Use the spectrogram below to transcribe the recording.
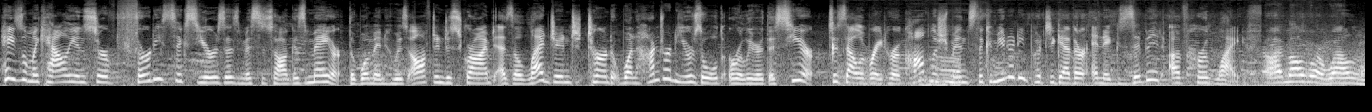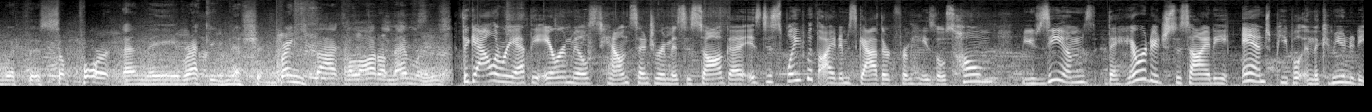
Hazel McCallion served 36 years as Mississauga's mayor. The woman who is often described as a legend turned 100 years old earlier this year. To celebrate her accomplishments, the community put together an exhibit of her life. I'm overwhelmed with the support and the recognition. It Brings back a lot of memories. The gallery at the Erin Mills Town Center in Mississauga is displayed with items gathered from Hazel's home, museums, the Heritage Society, and people in the community.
